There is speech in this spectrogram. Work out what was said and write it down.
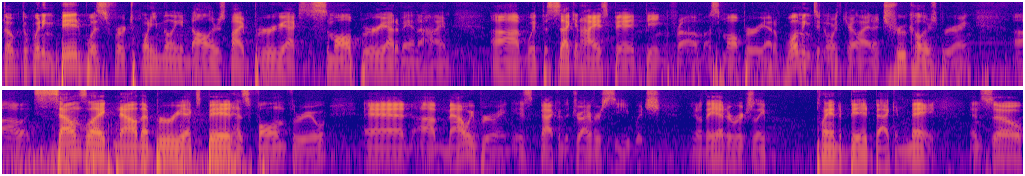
the, the winning bid was for twenty million dollars by Brewery X, a small brewery out of Anaheim, uh, with the second highest bid being from a small brewery out of Wilmington, North Carolina, True Colors Brewing. Uh, it sounds like now that Brewery X bid has fallen through, and uh, Maui Brewing is back in the driver's seat, which you know they had originally planned to bid back in May. And so,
